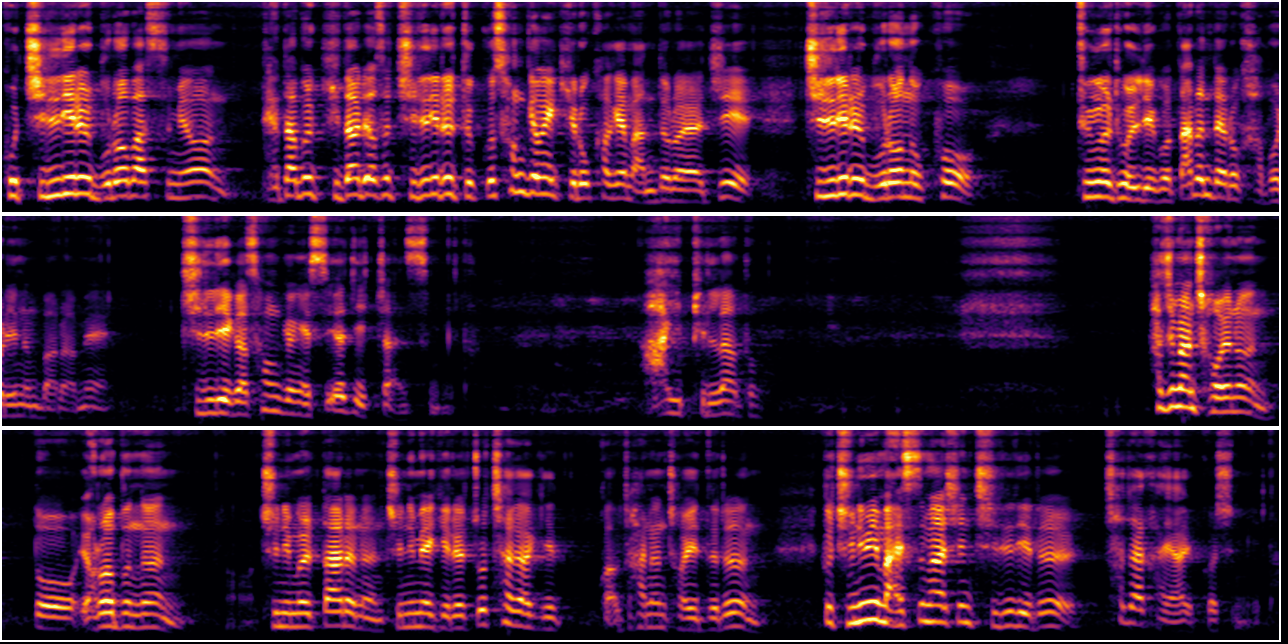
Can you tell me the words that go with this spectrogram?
그 진리를 물어봤으면 대답을 기다려서 진리를 듣고 성경에 기록하게 만들어야지 진리를 물어놓고 등을 돌리고 다른 데로 가버리는 바람에 진리가 성경에 쓰여져 있지 않습니다. 아, 이 빌라도. 하지만 저는 또 여러분은 어, 주님을 따르는 주님의 길을 쫓아가기 하는 저희들은 그 주님이 말씀하신 진리를 찾아가야 할 것입니다.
